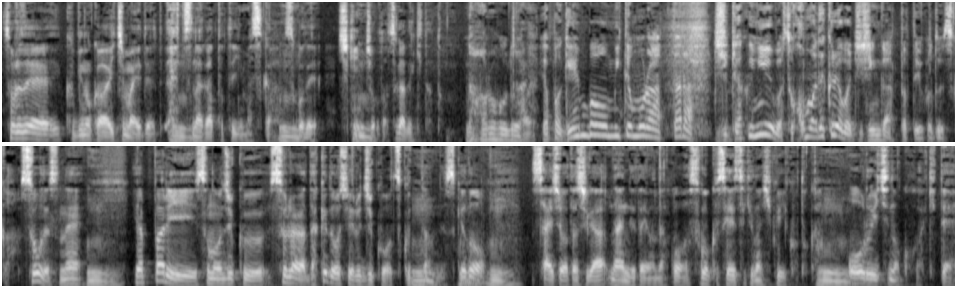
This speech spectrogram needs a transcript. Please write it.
それで首の皮一枚で繋がったといいますか、そこで資金調達ができたと。なるほど、はい。やっぱ現場を見てもらったら、自虐に言えばそこまで来れば自信があったということですか？そうですね。うん、やっぱりその塾、スララだけで教える塾を作ったんですけど、最初私が悩んでたような、こう、すごく成績の低い子とか、オール1の子が来て、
